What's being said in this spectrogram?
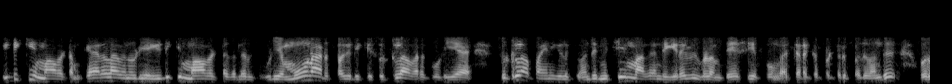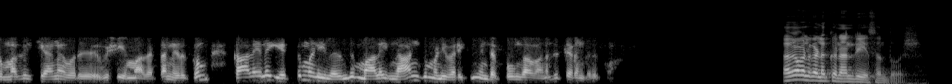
இடுக்கி மாவட்டம் கேரளாவினுடைய இடுக்கி மாவட்டத்தில் இருக்கக்கூடிய மூணார் பகுதிக்கு சுற்றுலா வரக்கூடிய சுற்றுலா பயணிகளுக்கு வந்து நிச்சயமாக இந்த இரவிகுளம் தேசிய பூங்கா திறக்க திறக்கப்பட்டிருப்பது வந்து ஒரு மகிழ்ச்சியான ஒரு விஷயமாகத்தான் இருக்கும். காலையில எட்டு மணியிலிருந்து மாலை நான்கு மணி வரைக்கும் இந்த பூங்காவானது திறந்திருக்கும். தகவல்களுக்கு நன்றி சந்தோஷ்.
